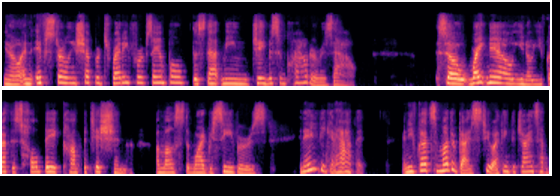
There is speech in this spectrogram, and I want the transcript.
you know, and if Sterling Shepard's ready, for example, does that mean Jamison Crowder is out? So right now, you know, you've got this whole big competition amongst the wide receivers, and anything can happen. And you've got some other guys too. I think the Giants have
